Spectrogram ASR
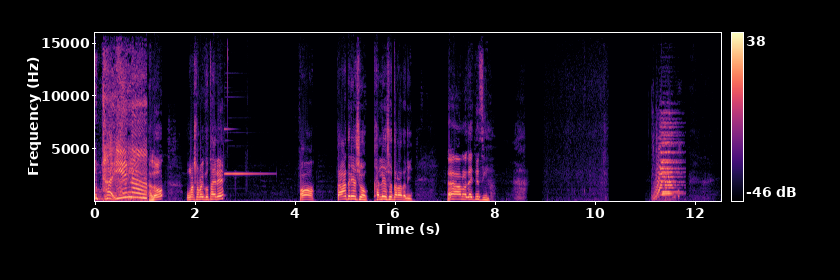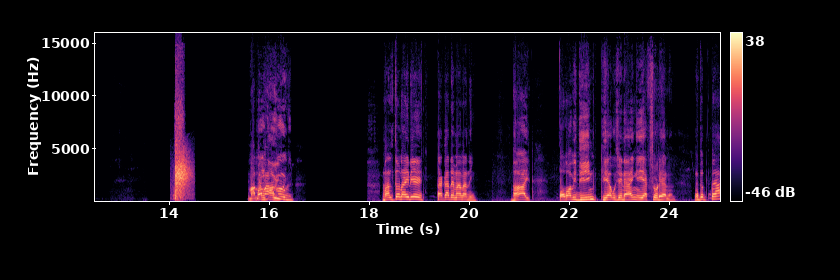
উঠাইয়ে না। হ্যালো তোমরা সবাই কোথায় রে? ও তাড়াতাড়ি এসো খালি এসো তাড়াতাড়ি। হ্যাঁ আমরা যাইতেছি। মাল মাল তো নাই রে টাকা দে মালা নেই ভাই অভাবী দিন টিয়া বসে নাই এই একশো টাকা নেন। এত টাকা?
